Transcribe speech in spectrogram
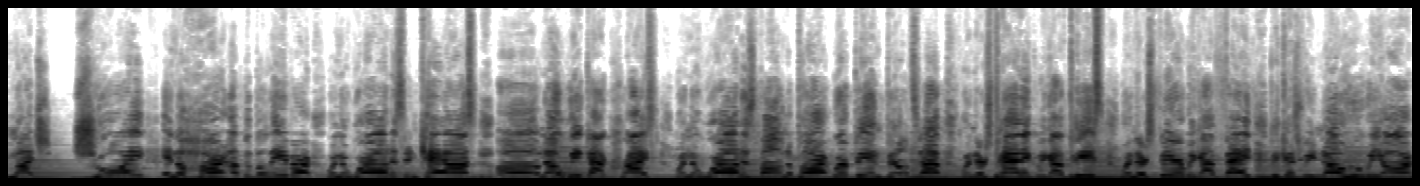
much joy in the heart of the believer when the world is in chaos. Oh no, we got Christ. When the world is falling apart, we're being built up. When there's panic, we got peace. When there's fear, we got faith because we know who we are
